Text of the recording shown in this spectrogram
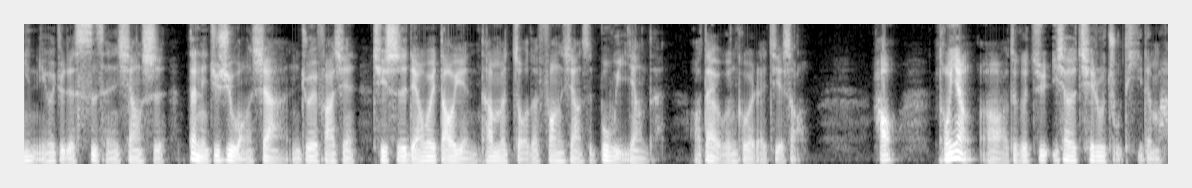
音，你会觉得似曾相识，但你继续往下，你就会发现，其实两位导演他们走的方向是不一样的。好，待会跟各位来介绍。好，同样啊，这个剧一下就切入主题了嘛，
